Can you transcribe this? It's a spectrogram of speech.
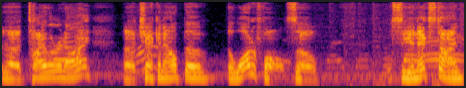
uh, Tyler, and I uh, checking out the, the waterfall. So we'll see you next time.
